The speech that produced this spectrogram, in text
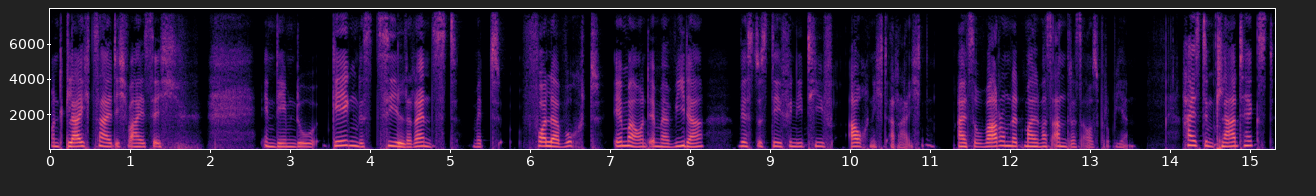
Und gleichzeitig weiß ich, indem du gegen das Ziel rennst, mit voller Wucht, immer und immer wieder, wirst du es definitiv auch nicht erreichen. Also warum nicht mal was anderes ausprobieren? heißt im Klartext,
